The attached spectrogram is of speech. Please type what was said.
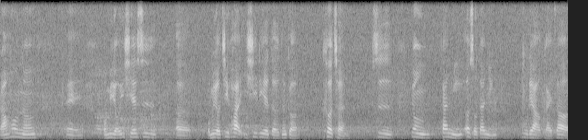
然后呢，哎，我们有一些是呃我们有计划一系列的那个课程，是用丹宁二手丹宁布料改造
